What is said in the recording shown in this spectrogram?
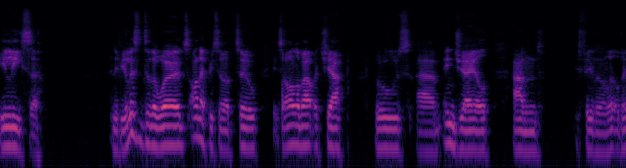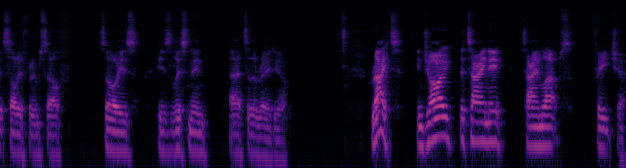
Elisa. And if you listen to the words on episode two, it's all about a chap who's um, in jail and is feeling a little bit sorry for himself. So he's, he's listening uh, to the radio. Right, enjoy the tiny time lapse feature.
